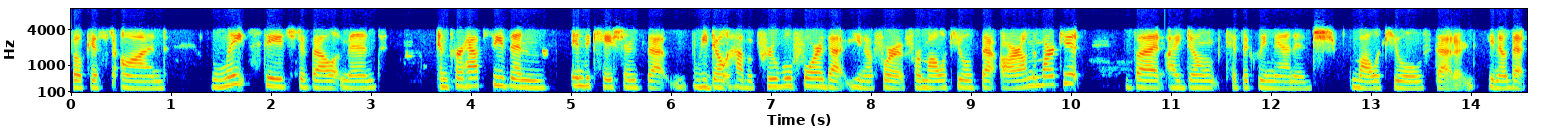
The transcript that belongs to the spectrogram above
focused on late stage development and perhaps even indications that we don't have approval for that you know for for molecules that are on the market but I don't typically manage molecules that are you know that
